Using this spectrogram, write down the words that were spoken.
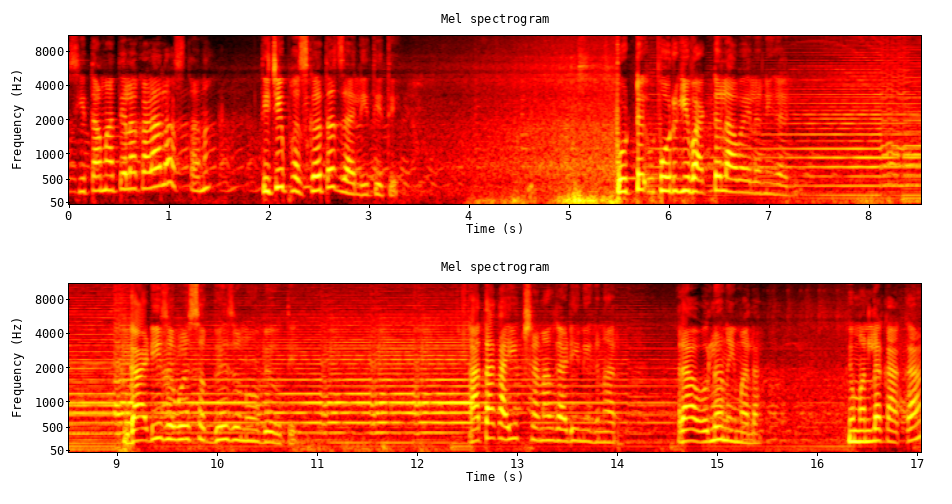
सीतामातेला कळाला असता ना? तिची फसगतच झाली तिथे. पोट पोरगी वाटतं लावायला निघाली. गाडीजवळ सगळेजण उभे होते. आता काही क्षणात गाडी निघणार. रावलं नाही मला. मी म्हणलं काका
